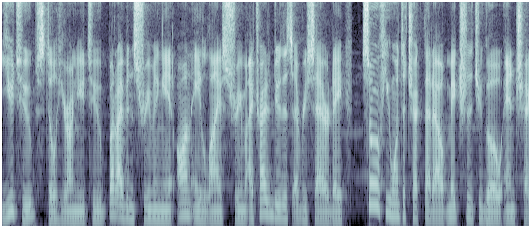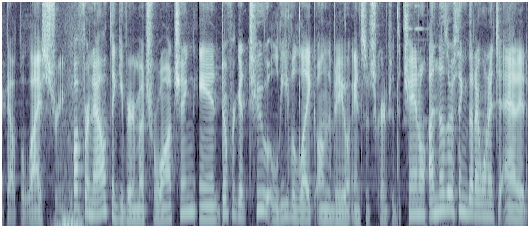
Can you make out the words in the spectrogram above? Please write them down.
YouTube, still here on YouTube, but I've been streaming it on a live stream. I try to do this every Saturday so if you want to check that out, make sure that you go and check out the live stream. But for now, thank you very much for watching, and don't forget to leave a like on the video and subscribe to the channel. Another thing that I wanted to add,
